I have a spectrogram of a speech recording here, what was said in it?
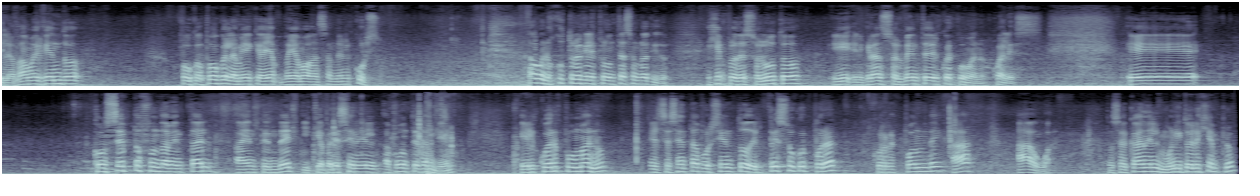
que las vamos a ir viendo poco a poco en la medida que vaya- vayamos avanzando en el curso. Ah, bueno, justo lo que les pregunté hace un ratito. Ejemplo de soluto y el gran solvente del cuerpo humano. ¿Cuál es? Eh, concepto fundamental a entender y que aparece en el apunte también. El cuerpo humano, el 60% del peso corporal corresponde a agua. Entonces acá en el monito del ejemplo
